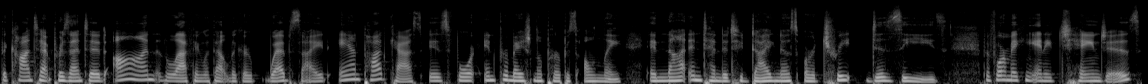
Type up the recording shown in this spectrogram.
The content presented on the Laughing Without Liquor website and podcast is for informational purpose only and not intended to diagnose or treat disease. Before making any changes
